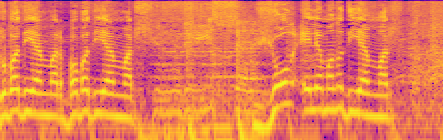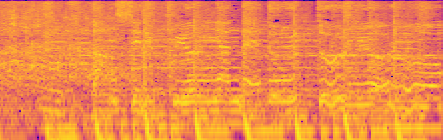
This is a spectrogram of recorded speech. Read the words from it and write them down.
Duba diyen var, baba diyen var. Yol elemanı diyen var. Dans edip yörüngende dönüp duruyorum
